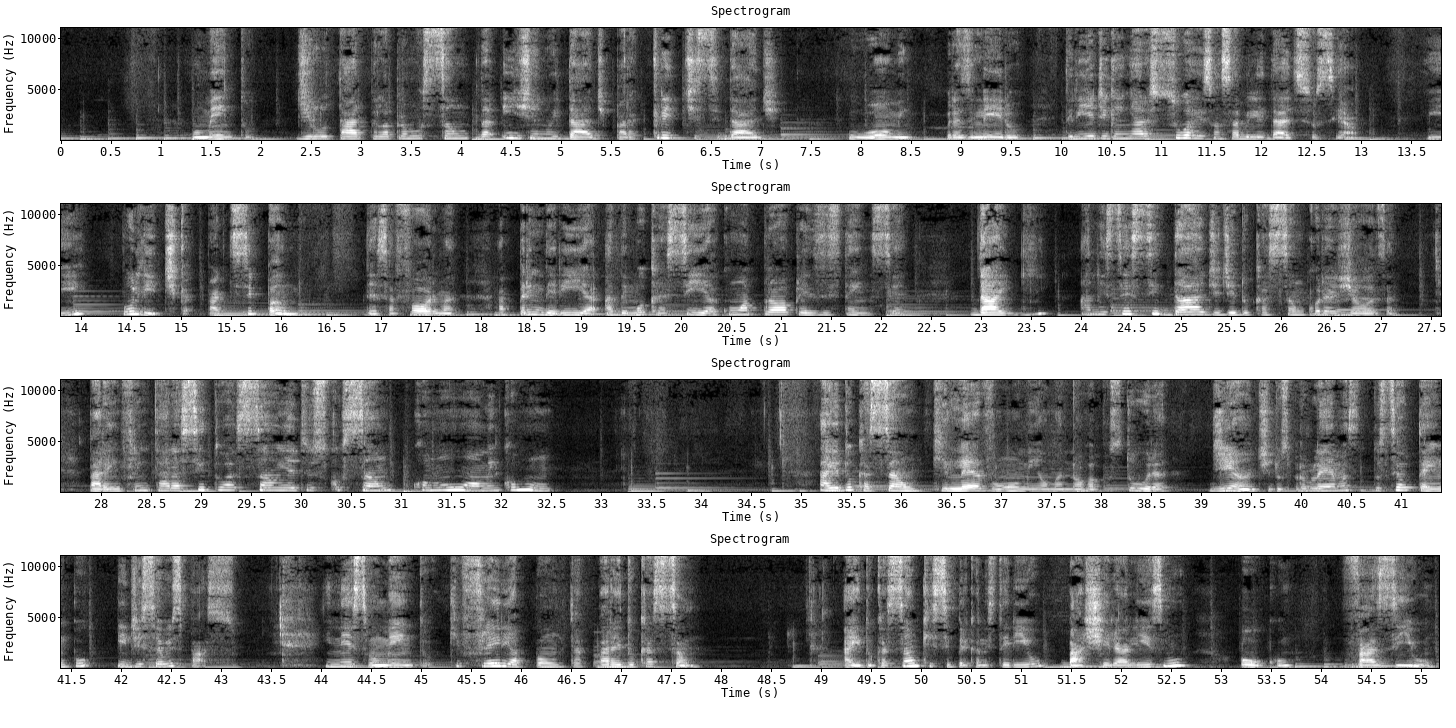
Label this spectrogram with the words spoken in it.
Momento de lutar pela promoção da ingenuidade para a criticidade. O homem brasileiro teria de ganhar sua responsabilidade social e política, participando. Dessa forma, aprenderia a democracia com a própria existência. Daí a necessidade de educação corajosa para enfrentar a situação e a discussão como um homem comum. A educação que leva o homem a uma nova postura diante dos problemas do seu tempo e de seu espaço. E nesse momento que Freire aponta para a educação. A educação que se precanisteriu, bacharalismo, oco, vazio.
